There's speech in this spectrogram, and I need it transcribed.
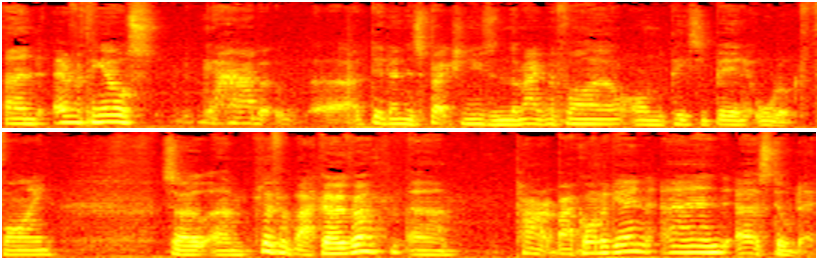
and everything else had uh, did an inspection using the magnifier on the PCB and it all looked fine. So um, flip it back over, um, power it back on again, and uh, still dead.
